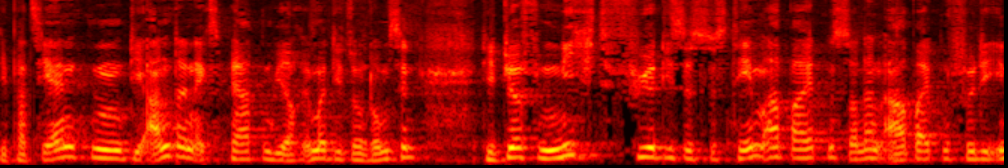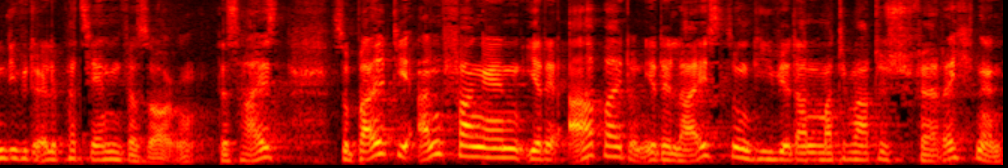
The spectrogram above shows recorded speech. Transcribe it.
die Patienten, die anderen Experten, wie auch immer, die drumherum sind, die dürfen nicht für dieses System arbeiten, sondern arbeiten für die individuelle Patientenversorgung. Das heißt, sobald die anfangen, ihre Arbeit und ihre Leistung, die wir dann mathematisch verrechnen,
